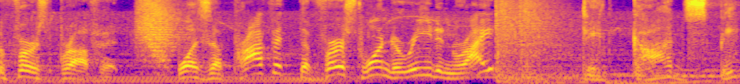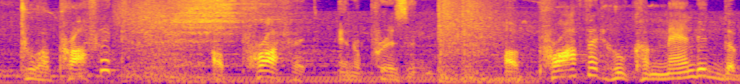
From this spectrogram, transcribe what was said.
the first prophet? Was a prophet the first one to read and write? Did God speak to a prophet? A prophet in a prison. A prophet who commanded the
